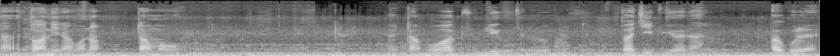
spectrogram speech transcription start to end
ဒါသွားနေတာပေါ့နော်တောင်ပေါ်ကိုအဲတောင်ပေါ်က view လေးကိုကျွန်တော်တို့သွားကြည့်ပြီးတော့ဒါအောက်ကိုလည်း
